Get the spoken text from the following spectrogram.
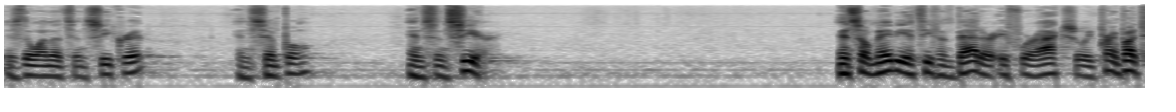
is the one that's in secret and simple and sincere. And so maybe it's even better if we're actually praying. But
